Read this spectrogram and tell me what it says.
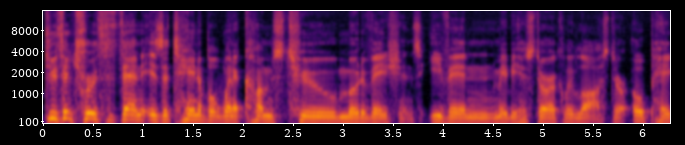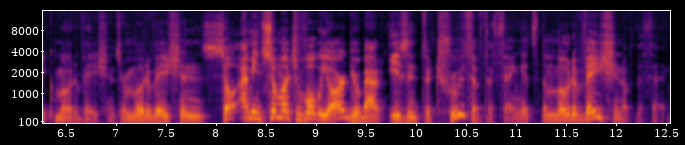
Do you think truth then is attainable when it comes to motivations, even maybe historically lost or opaque motivations or motivations? So, I mean, so much of what we argue about isn't the truth of the thing, it's the motivation of the thing.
